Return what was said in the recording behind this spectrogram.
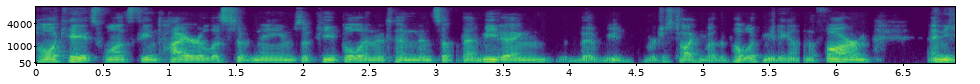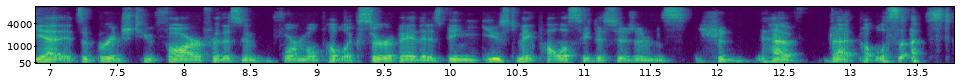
Paul Cates wants the entire list of names of people in attendance of that meeting that we were just talking about the public meeting on the farm. And yet it's a bridge too far for this informal public survey that is being used to make policy decisions should have that publicized.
